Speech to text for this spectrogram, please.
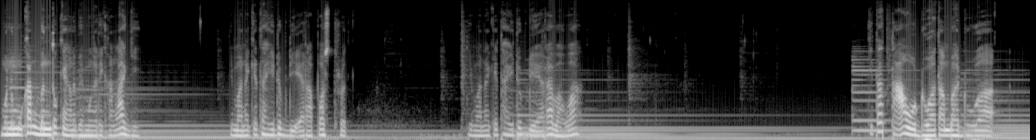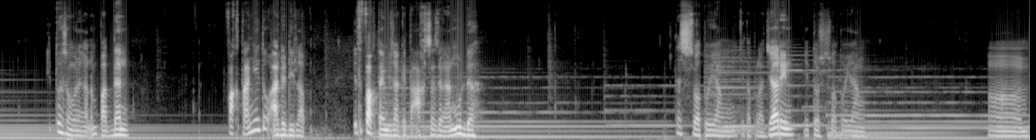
menemukan bentuk yang lebih mengerikan lagi. Di mana kita hidup di era post-truth. Di mana kita hidup di era bahwa kita tahu 2 tambah 2 itu sama dengan 4 dan faktanya itu ada di lab itu fakta yang bisa kita akses dengan mudah. Itu sesuatu yang kita pelajarin itu sesuatu yang um,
